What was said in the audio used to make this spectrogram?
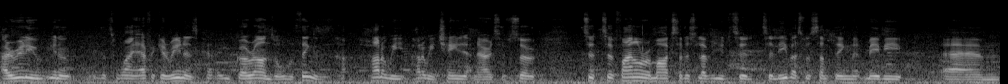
I really you know that's why Africa arenas go around all the things. How do we how do we change that narrative? So, to, to final remarks, I just love you to, to leave us with something that maybe. Um,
